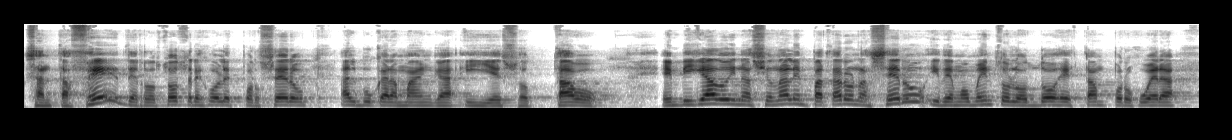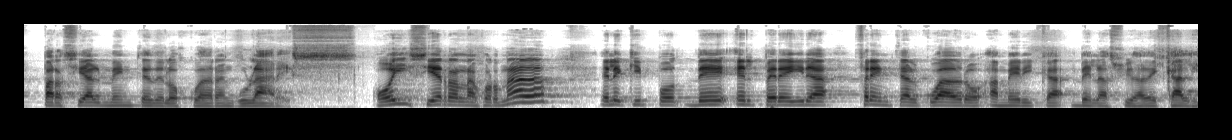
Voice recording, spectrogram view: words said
Santa Fe derrotó tres goles por cero al Bucaramanga y es octavo. Envigado y Nacional empataron a cero y de momento los dos están por fuera parcialmente de los cuadrangulares. Hoy cierran la jornada el equipo de El Pereira frente al cuadro América de la ciudad de Cali.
